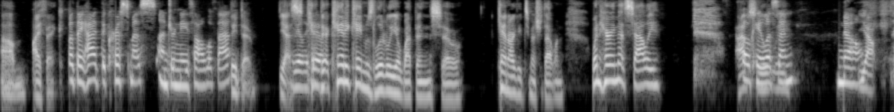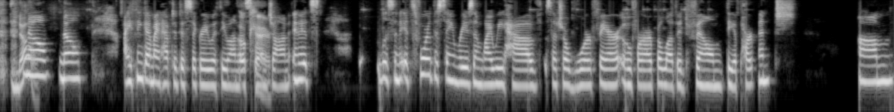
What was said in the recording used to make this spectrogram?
um, i think. But they had the christmas underneath all of that. They did. Yes. Really Can- the candy cane was literally a weapon so can't argue too much with that one. When harry met sally okay listen. No. Yeah. No. No no. I think i might have to disagree with you on this okay. one john. And it's listen, it's for the same reason why we have such a warfare over our beloved film, The Apartment. Um,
